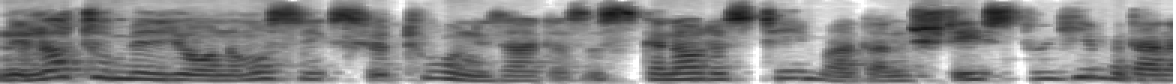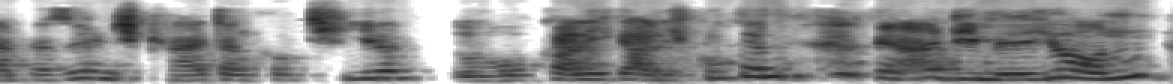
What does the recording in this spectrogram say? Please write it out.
Eine Lottomillion, da musst du nichts für tun. Ich sage, das ist genau das Thema. Dann stehst du hier mit deiner Persönlichkeit, dann kommt hier, so hoch kann ich gar nicht gucken, ja, die Millionen.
